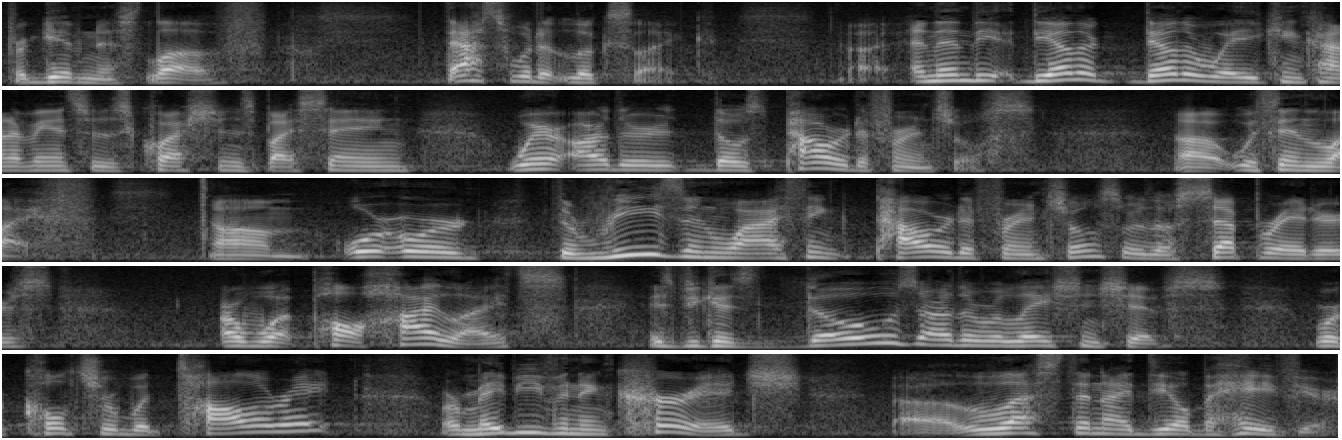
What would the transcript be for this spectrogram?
forgiveness, love? That's what it looks like. Uh, and then the, the, other, the other way you can kind of answer this question is by saying, where are there those power differentials? uh, within life. Um, or, or the reason why I think power differentials or those separators are what Paul highlights is because those are the relationships where culture would tolerate or maybe even encourage uh, less than ideal behavior.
